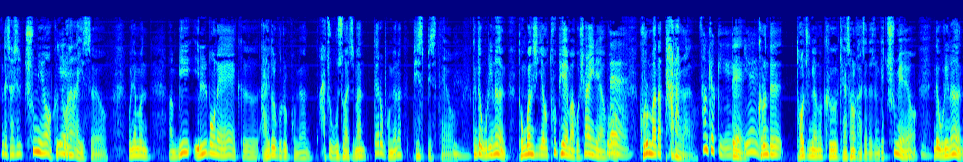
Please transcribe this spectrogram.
근데 사실 춤이요. 그것도 예. 하나가 있어요. 왜냐면 어, 미 일본의 그 아이돌 그룹 보면 아주 우수하지만 때로 보면은 비슷비슷해요. 음. 근데 우리는 동방신기하고 2PM하고 샤이니하고 네 그룹마다 다 달라요. 성격이 네. 예. 그런데 더 중요한 건 그 개성을 가져다 주는 게 춤이에요. 음. 근데 우리는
